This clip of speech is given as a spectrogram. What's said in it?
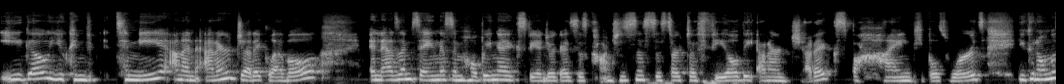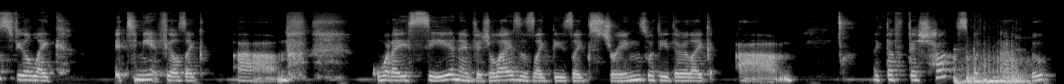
ego you can to me on an energetic level and as i'm saying this i'm hoping i expand your guys' consciousness to start to feel the energetics behind people's words you can almost feel like it, to me it feels like um, what I see and I visualize is like these like strings with either like um, like the fish hooks with uh, oop,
